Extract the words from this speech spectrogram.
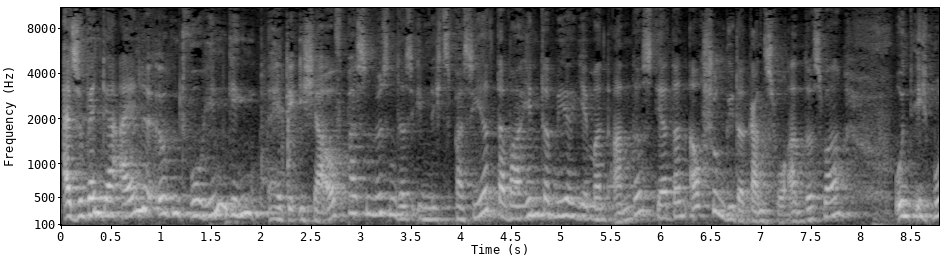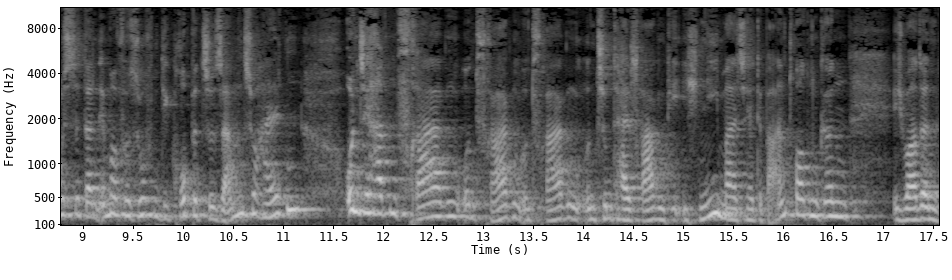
Also wenn der eine irgendwo hinging, hätte ich ja aufpassen müssen, dass ihm nichts passiert. Da war hinter mir jemand anders, der dann auch schon wieder ganz woanders war. Und ich musste dann immer versuchen, die Gruppe zusammenzuhalten. Und sie hatten Fragen und Fragen und Fragen und zum Teil Fragen, die ich niemals hätte beantworten können. Ich war dann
